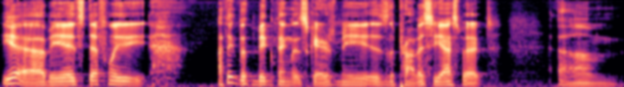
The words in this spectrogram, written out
Yeah, I mean, it's definitely. I think the big thing that scares me is the privacy aspect. Um,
